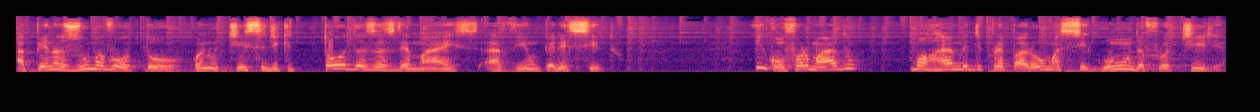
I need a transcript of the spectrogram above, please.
Apenas uma voltou com a notícia de que todas as demais haviam perecido. Inconformado, Mohammed preparou uma segunda flotilha,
